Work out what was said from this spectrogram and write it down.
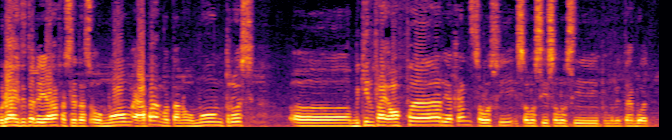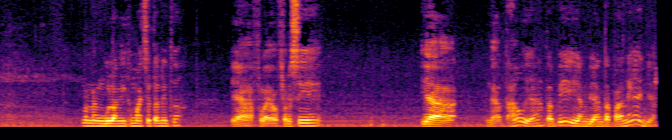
udah itu tadi ya fasilitas umum eh apa angkutan umum terus eh, bikin flyover ya kan? Solusi solusi solusi pemerintah buat menanggulangi kemacetan itu. Ya flyover sih ya nggak tahu ya tapi yang diantapani aja.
